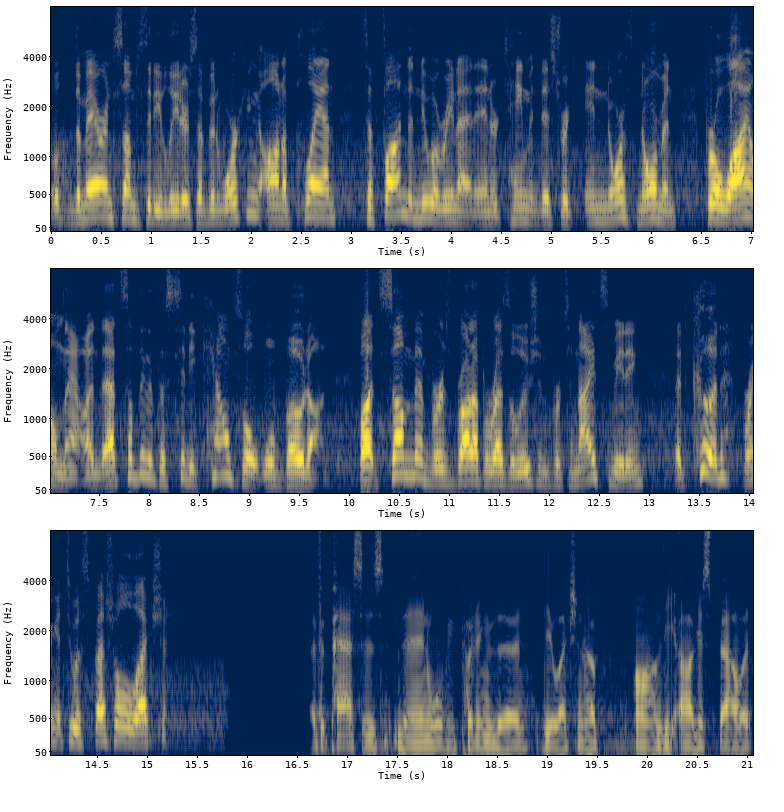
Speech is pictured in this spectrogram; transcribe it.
Well, the mayor and some city leaders have been working on a plan to fund a new arena and entertainment district in North Norman for a while now, and that's something that the city council will vote on. But some members brought up a resolution for tonight's meeting that could bring it to a special election. If it passes, then we'll be putting the, the election up on the August ballot.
